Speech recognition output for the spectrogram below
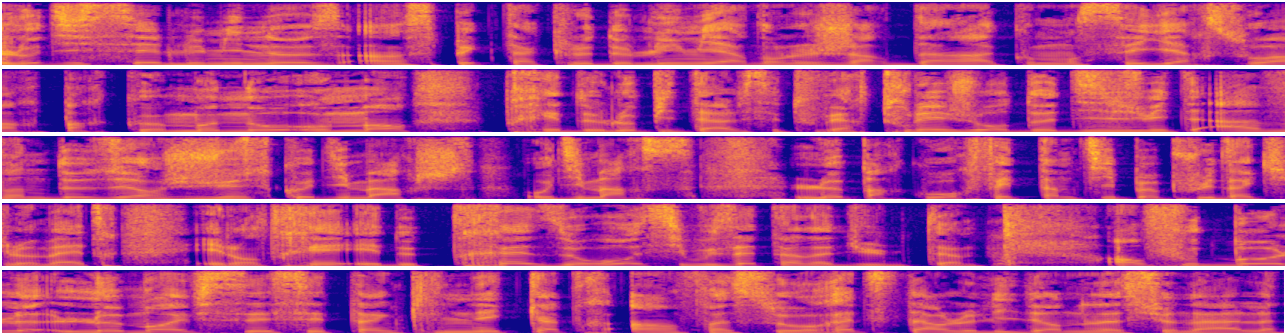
L'Odyssée lumineuse, un spectacle de lumière dans le jardin, a commencé hier soir, parc Mono au Mans, près de l'hôpital. C'est ouvert tous les jours de 18 à 22 heures jusqu'au 10 mars. Au 10 mars, le parcours fait un petit peu plus d'un kilomètre et l'entrée est de 13 euros si vous êtes un adulte. En football, le Mans FC s'est incliné 4-1 face au Red Star, le leader national.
